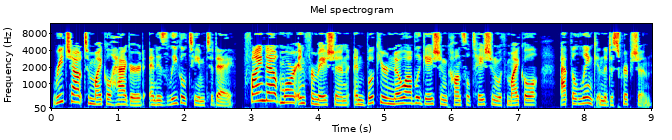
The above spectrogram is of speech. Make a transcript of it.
Reach out to Michael Haggard and his legal team today. Find out more information and book your no obligation consultation with Michael at the link in the description.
